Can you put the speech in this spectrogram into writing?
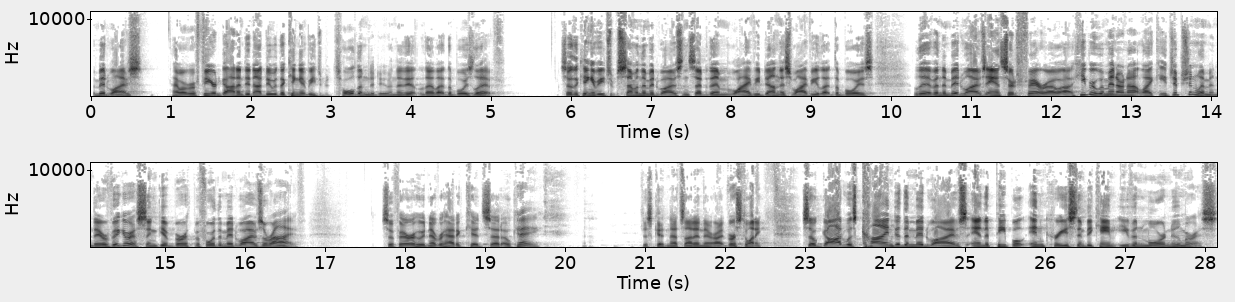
The midwives, however, feared God and did not do what the king of Egypt told them to do, and they let the boys live. So the king of Egypt summoned the midwives and said to them, Why have you done this? Why have you let the boys live. And the midwives answered Pharaoh, uh, Hebrew women are not like Egyptian women. They are vigorous and give birth before the midwives arrive. So Pharaoh, who had never had a kid, said, Okay. Just kidding, that's not in there. All right, verse 20. So God was kind to the midwives, and the people increased and became even more numerous.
